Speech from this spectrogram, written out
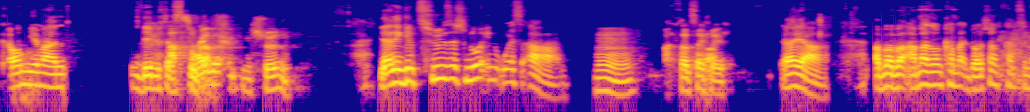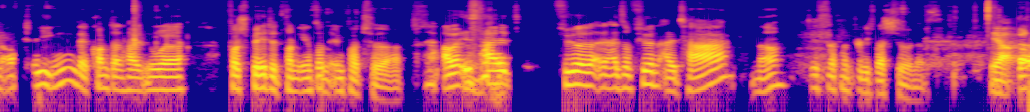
Kaum jemand, dem ich das Ach, sogar zeige. schön. Ja, den gibt es physisch nur in den USA. Hm. Ach, tatsächlich. Ja. ja, ja. Aber bei Amazon kann man, in Deutschland kannst du ihn auch kriegen. Der kommt dann halt nur verspätet von irgendeinem Importeur. Aber ist hm. halt für, also für ein Altar, ne? Ist das natürlich was Schönes. Ja. Das,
